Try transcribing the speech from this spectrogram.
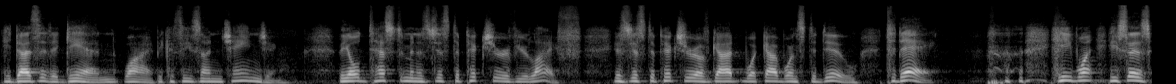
He does it again. Why? Because he's unchanging. The Old Testament is just a picture of your life. It's just a picture of God what God wants to do today. he want, he says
